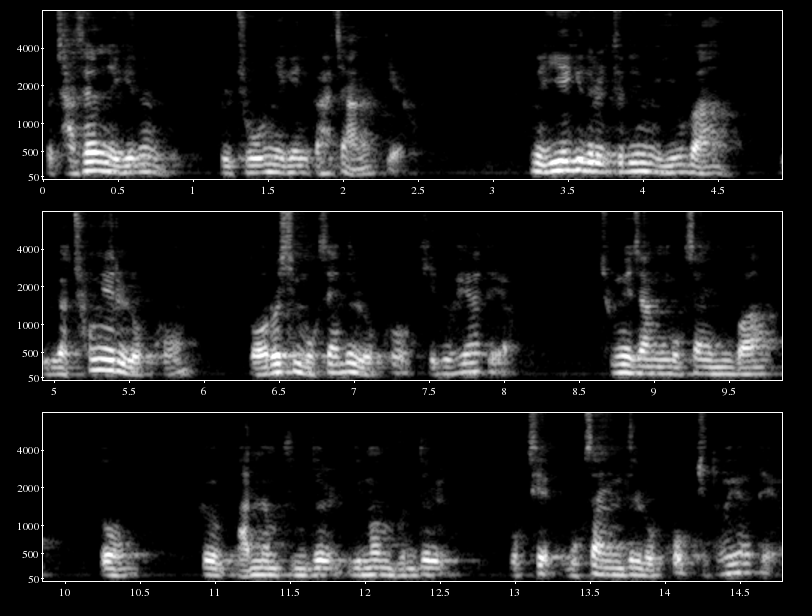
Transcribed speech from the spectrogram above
그 자세한 얘기는 별 좋은 얘기니까 하지 않을게요. 근데 이 얘기들을 드리는 이유가 우리가 총회를 놓고 또 어르신 목사님들 놓고 기도해야 돼요. 총회장 목사님과 또 그 받는 분들, 임원분들, 목세, 목사님들 놓고 기도해야 돼요.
